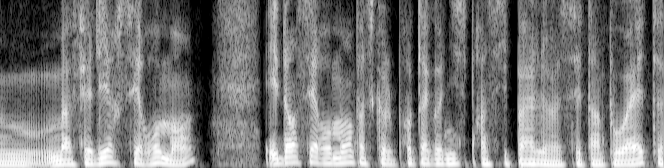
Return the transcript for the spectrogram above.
m'a fait lire ses romans. Et dans ces romans, parce que le protagoniste principal, c'est un poète,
